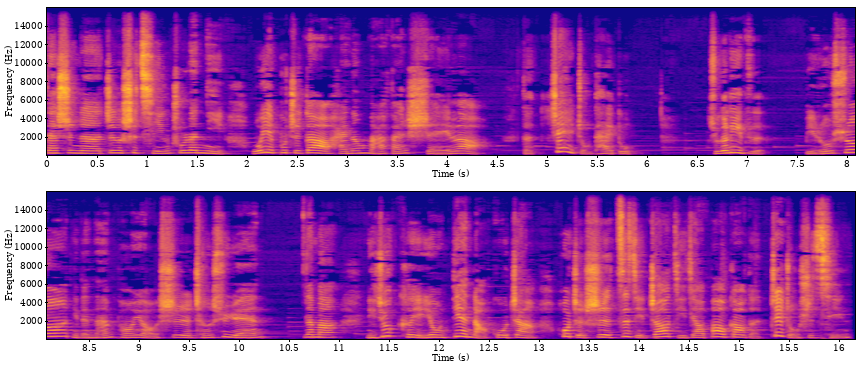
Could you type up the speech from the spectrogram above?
但是呢，这个事情除了你，我也不知道还能麻烦谁了的这种态度。举个例子，比如说你的男朋友是程序员，那么你就可以用电脑故障或者是自己着急交报告的这种事情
